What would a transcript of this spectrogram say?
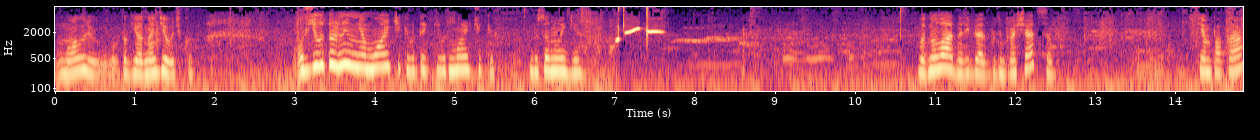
Мало ли, так я одна девочка. А все остальные у меня мальчики, вот такие вот мальчики. Босоногие. Вот, ну ладно, ребят, будем прощаться. Всем пока,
